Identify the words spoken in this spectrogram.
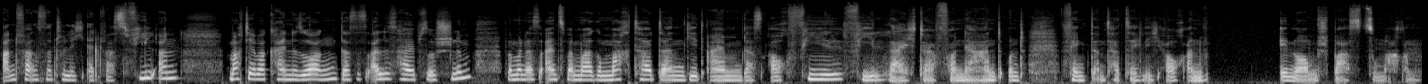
anfangs natürlich etwas viel an. Mach dir aber keine Sorgen, das ist alles halb so schlimm. Wenn man das ein, zwei Mal gemacht hat, dann geht einem das auch viel, viel leichter von der Hand und fängt dann tatsächlich auch an, enormen Spaß zu machen.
